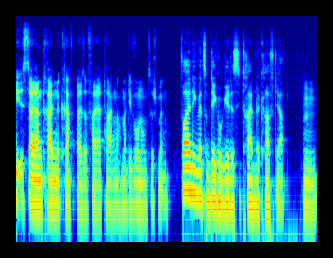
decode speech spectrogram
Die ist da dann treibende Kraft bei so Feiertagen, nochmal die Wohnung zu schmücken. Vor allen Dingen, wenn es um Deko geht, ist die treibende Kraft, ja. Hm.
